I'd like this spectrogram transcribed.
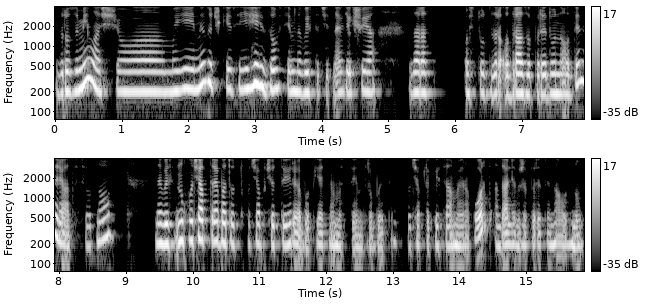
зрозуміла, що моєї низочки цієї зовсім не вистачить. Навіть якщо я зараз ось тут одразу перейду на один ряд, все одно не вис... Ну, хоча б треба тут хоча б 4 або 5 намистин зробити. Хоча б такий самий рапорт, а далі вже перейти на одну.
